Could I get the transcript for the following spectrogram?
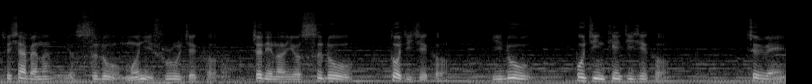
最下边呢有四路模拟输入接口，这里呢有四路舵机接口，一路步进电机接口，这边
